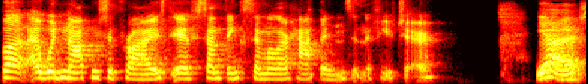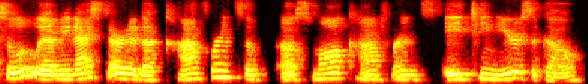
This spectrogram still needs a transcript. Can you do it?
But I would not be surprised if something similar happens in the future. Yeah, absolutely. I mean, I started a conference, a, a small conference 18 years ago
